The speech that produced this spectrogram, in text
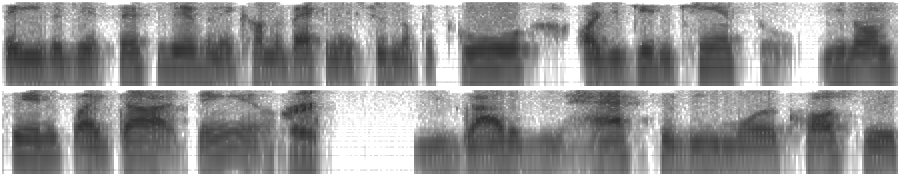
they either get sensitive and they coming back and they shooting up a school or you're getting canceled. You know what I'm saying? It's like, God damn. Right you got to you have to be more cautious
